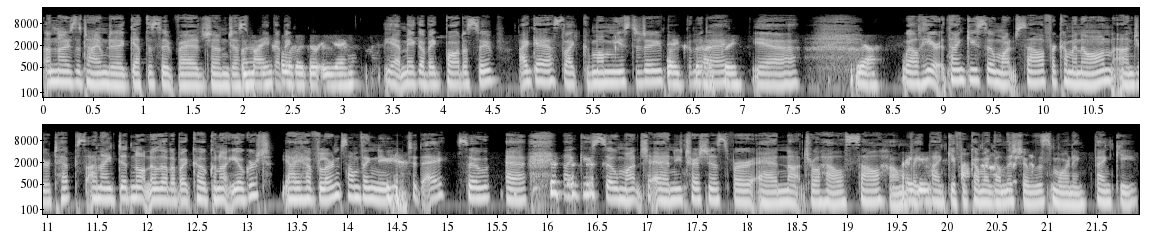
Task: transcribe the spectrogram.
and now's the time to get the soup veg and just make a big, about their eating. Yeah, make a big pot of soup. I guess, like Mum used to do back exactly. in the day. Yeah, yeah. Well, here, thank you so much, Sal, for coming on and your tips. And I did not know that about coconut yogurt. I have learned something new today. So, uh, thank you so much, uh, nutritionist for uh, natural health, Sal Hanvey. Thank, thank you for coming on the show this morning. Thank you.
